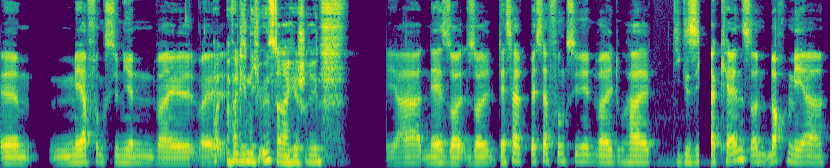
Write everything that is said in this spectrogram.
ähm, mehr funktionieren, weil, weil. Weil die nicht österreichisch reden. Ja, nee, soll, soll deshalb besser funktionieren, weil du halt die Gesichter kennst und noch mehr,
